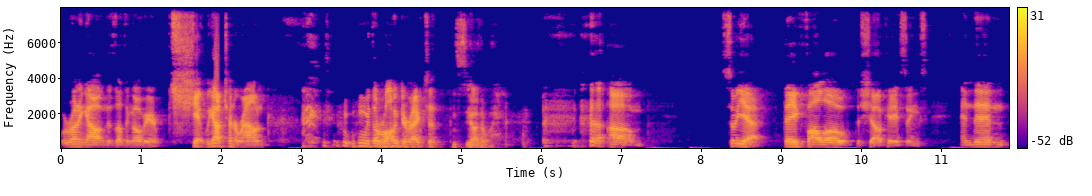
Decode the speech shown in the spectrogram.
we're running out, and there's nothing over here. Shit, we gotta turn around." with the wrong direction. It's the other way. um, so yeah, they follow the shell casings, and then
